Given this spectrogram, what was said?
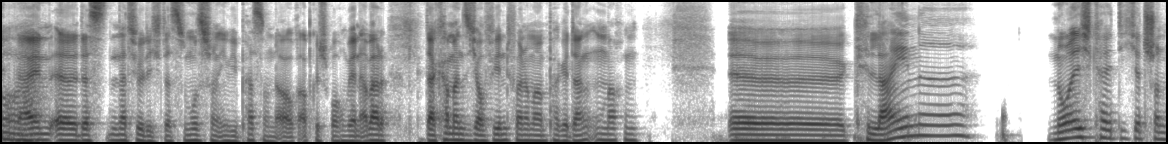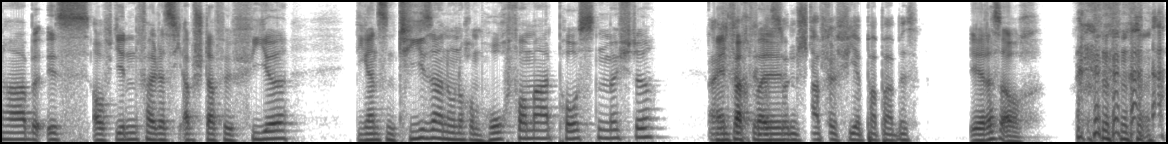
oh. Nein, äh, das natürlich, das muss schon irgendwie passen und auch abgesprochen werden. Aber da kann man sich auf jeden Fall nochmal ein paar Gedanken machen. Äh, kleine Neuigkeit, die ich jetzt schon habe, ist auf jeden Fall, dass ich ab Staffel 4 die ganzen Teaser nur noch im Hochformat posten möchte. Ich einfach, dachte, weil- dass du in Staffel 4 Papa bist. Ja, das auch.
